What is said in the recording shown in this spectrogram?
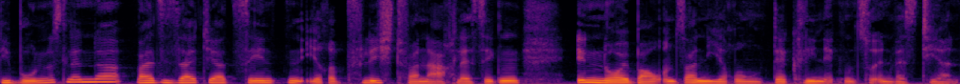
die Bundesländer, weil sie seit Jahrzehnten ihre Pflicht vernachlässigen, in Neubau und Sanierung der Kliniken zu investieren.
